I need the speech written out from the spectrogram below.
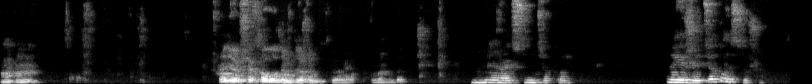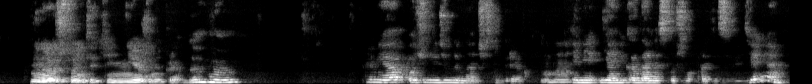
Угу. Они вообще холодными должны быть, по-моему, да? Мне нравится, что не теплые. Ну, есть же и теплые суши. Мне нравится, что они такие нежные прям, да? Угу. Я очень удивлена, честно говоря. Мгм. Я, не- я никогда не слышала про это заведение.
